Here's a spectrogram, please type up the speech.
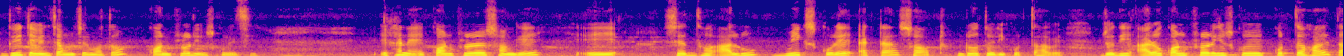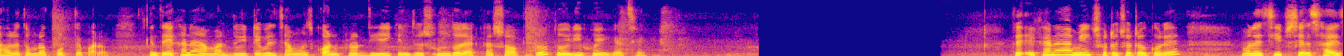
দুই টেবিল চামচের মতো কর্নফ্লোর ইউজ করেছি। এখানে কর্নফ্লোরের সঙ্গে এই সেদ্ধ আলু মিক্স করে একটা সফট ডো তৈরি করতে হবে। যদি আরও কর্নফ্লোর ইউজ করতে হয় তাহলে তোমরা করতে পারো। কিন্তু এখানে আমার দুই টেবিল চামচ কর্নফ্লোর দিয়েই কিন্তু সুন্দর একটা সফট ডো তৈরি হয়ে গেছে। তো এখানে আমি ছোট ছোট করে মানে চিপসের সাইজ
